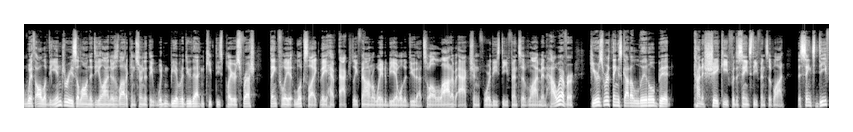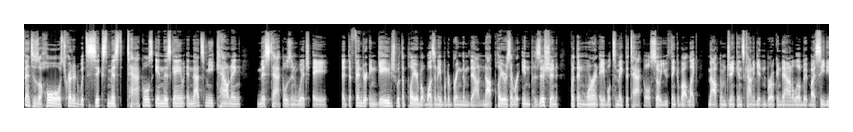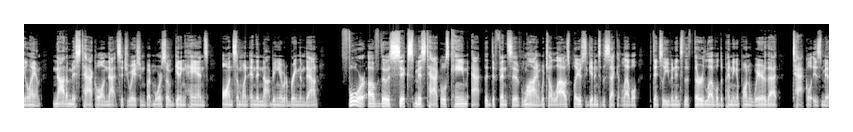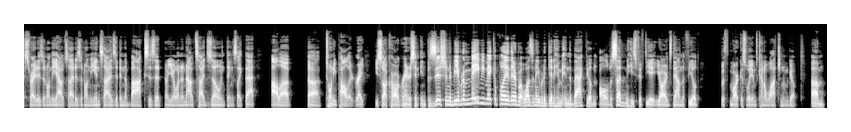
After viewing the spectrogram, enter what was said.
With all of the injuries along the D line, there's a lot of concern that they wouldn't be able to do that and keep these players fresh thankfully it looks like they have actually found a way to be able to do that. So a lot of action for these defensive linemen. However, here's where things got a little bit kind of shaky for the Saints defensive line. The Saints defense as a whole was credited with six missed tackles in this game, and that's me counting missed tackles in which a a defender engaged with a player but wasn't able to bring them down, not players that were in position but then weren't able to make the tackle. So you think about like Malcolm Jenkins kind of getting broken down a little bit by CeeDee Lamb not a missed tackle on that situation, but more so getting hands on someone and then not being able to bring them down. Four of those six missed tackles came at the defensive line, which allows players to get into the second level, potentially even into the third level, depending upon where that tackle is missed, right? Is it on the outside? Is it on the inside? Is it in the box? Is it, you know, in an outside zone? Things like that, a la uh, Tony Pollard, right? You saw Carl Granderson in position to be able to maybe make a play there, but wasn't able to get him in the backfield. And all of a sudden, he's 58 yards down the field with Marcus Williams kind of watching them go. Um,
